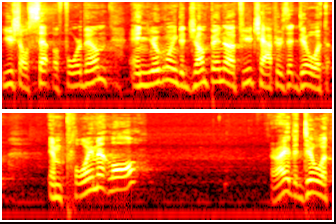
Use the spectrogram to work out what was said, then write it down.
you shall set before them. And you're going to jump into a few chapters that deal with employment law, all right, that deal with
